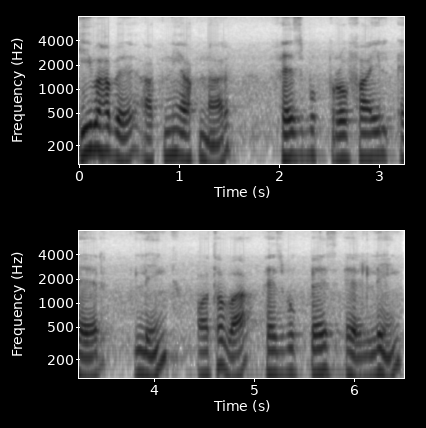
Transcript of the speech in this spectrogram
কীভাবে আপনি আপনার ফেসবুক প্রোফাইল এর লিঙ্ক অথবা ফেসবুক পেজ এর লিঙ্ক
